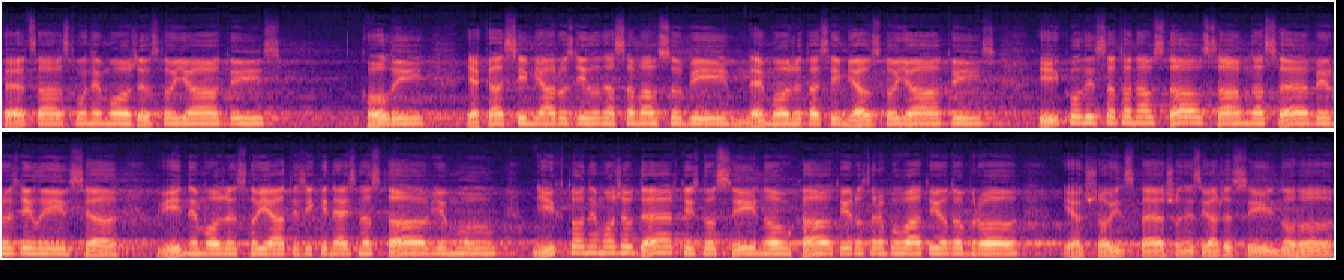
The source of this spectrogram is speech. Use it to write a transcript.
те царство не може стоятись. Коли яка сім'я розділена сама в собі, не може та сім'я встоятись, і коли сатана встав сам на себе і розділився, він не може стоятись і кінець настав йому, ніхто не може вдертись до сильного в хату і розграбувати його добро, якщо він спершу не зв'яже сильного,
